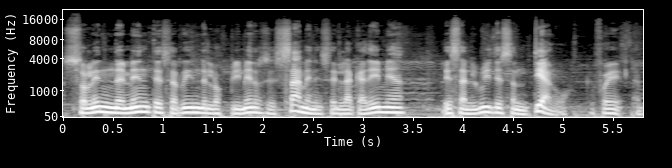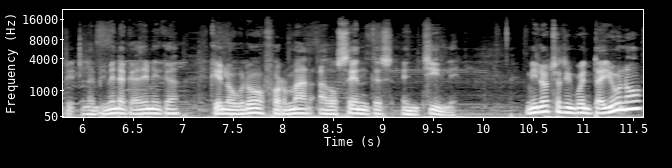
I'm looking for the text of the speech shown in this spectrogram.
solemnemente se rinden los primeros exámenes en la Academia de San Luis de Santiago, que fue la, la primera académica que logró formar a docentes en Chile. 1851,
